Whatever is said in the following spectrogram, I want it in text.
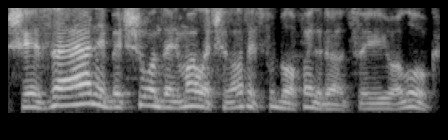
šie zēni, bet šodien malači ir Latvijas Futbola Federācija, jo, lūk,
